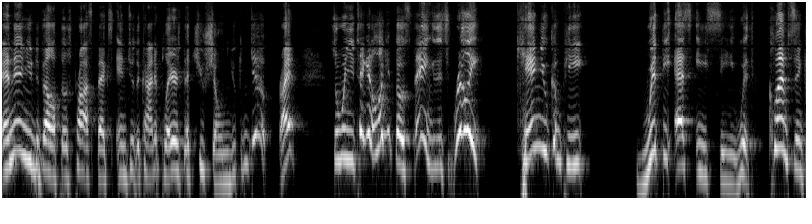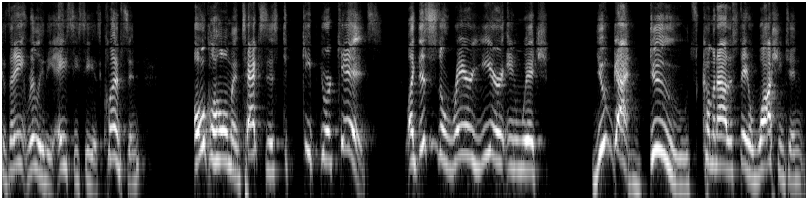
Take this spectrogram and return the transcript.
And then you develop those prospects into the kind of players that you've shown you can do, right? So when you take a look at those things, it's really can you compete with the SEC, with Clemson, because it ain't really the ACC, it's Clemson, Oklahoma, and Texas to keep your kids? Like this is a rare year in which you've got dudes coming out of the state of Washington,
